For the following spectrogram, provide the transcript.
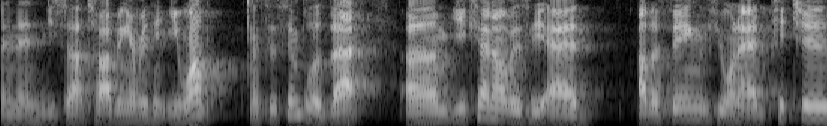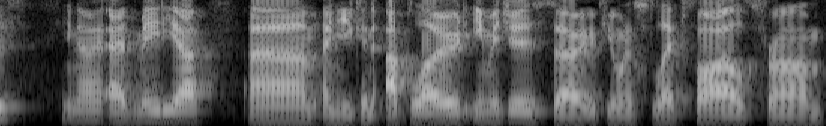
and then you start typing everything you want. It's as simple as that. Um, you can obviously add other things, if you want to add pictures, you know, add media, um, and you can upload images. So if you want to select files from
